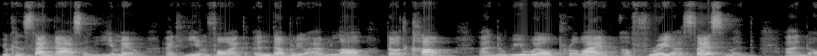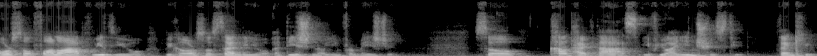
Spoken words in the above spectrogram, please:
you can send us an email at info at nwmlaw.com and we will provide a free assessment and also follow up with you. We can also send you additional information. So contact us if you are interested. Thank you.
